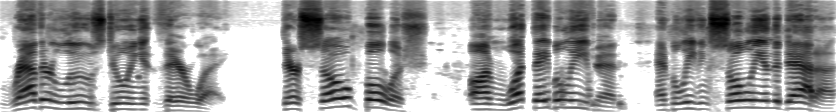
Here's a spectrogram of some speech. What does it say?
rather lose doing it their way. They're so bullish on what they believe in and believing solely in the data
